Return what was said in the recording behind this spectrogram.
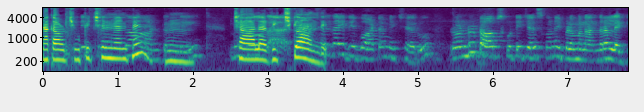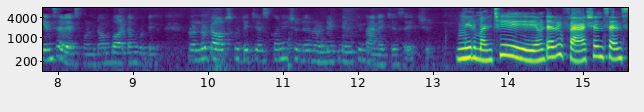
నాకు ఆవిడ చూపించిన వెంటనే చాలా రిచ్గా ఉంది. Actually గా ఇది బాటమ్ ఇచ్చారు. రెండు టాప్స్ కుట్టి చేసుకొని ఇప్పుడు మన అందరం లెగ్గిన్స్ వేసుకుంటాం బాటమ్ కుట్టి. రెండు టాప్స్ కుట్టి చేసుకొని చున్నీ రెండింటి మీదకి మేనేజ్ చేసేయచ్చు. మీరు మంచి ఏమంటారు ఫ్యాషన్ సెన్స్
